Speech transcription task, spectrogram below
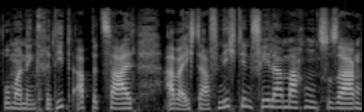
wo man den Kredit abbezahlt. Aber ich darf nicht den Fehler machen, zu sagen,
